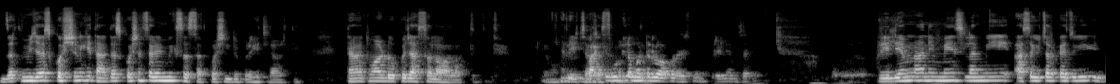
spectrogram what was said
जर तुम्ही ज्यावेळेस क्वेश्चन घेता त्याच क्वेश्चन सगळे मिक्स असतात क्वेश्चन पेपर घेतल्यावरती. त्यामुळे तुम्हाला डोकं जास्त लावावं लागतं तिथे. बाकी कुठलं मटेरियल वापरायचं प्रिलियमसाठी प्रिलियम आणि? मेन्सला मी असं विचार करायचो की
